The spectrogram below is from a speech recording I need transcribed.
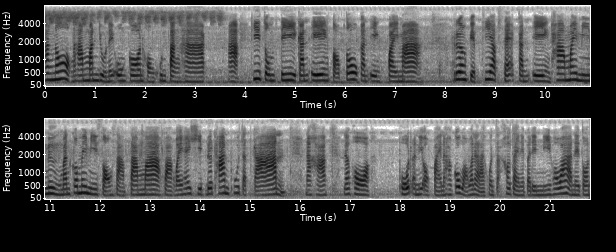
ข้างนอกนะคะ มันอยู่ในองค์กรของคุณต่างหากที่โจมตีกันเองตอบโต้กันเองไปมา เรื่องเปรียบเทียบแซะกันเอง ถ้าไม่มีหนึ่งมันก็ไม่มีสองสามตามมา ฝากไว้ให้คิดเด้อท่านผู้จัดการนะคะ แล้วพอโพสต์อันนี้ออกไปนะคะ ก็หวังว่าหลายๆ คนจะเข้าใจในประเด็นนี้ เพราะว่าในตอน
